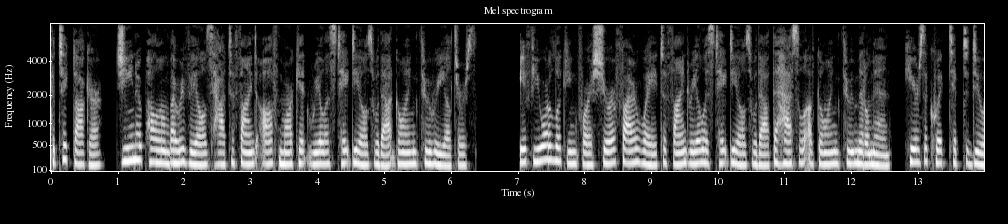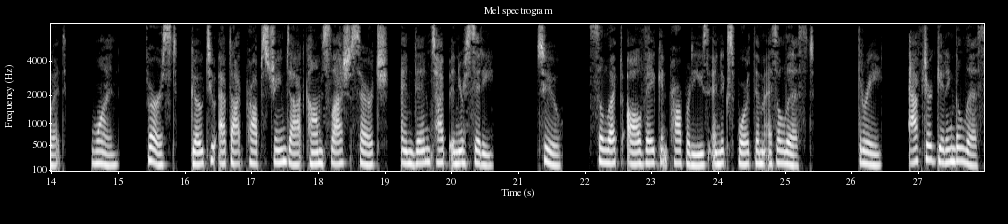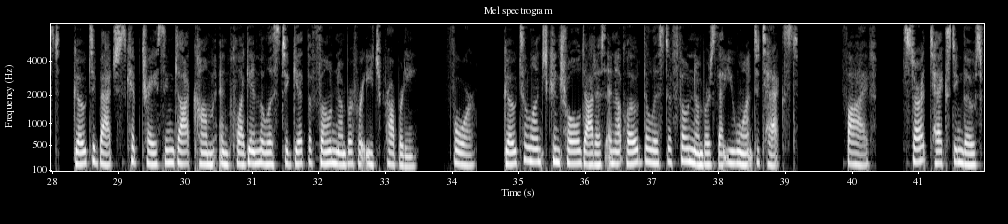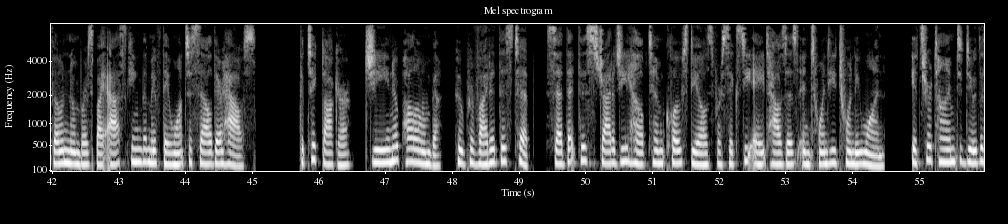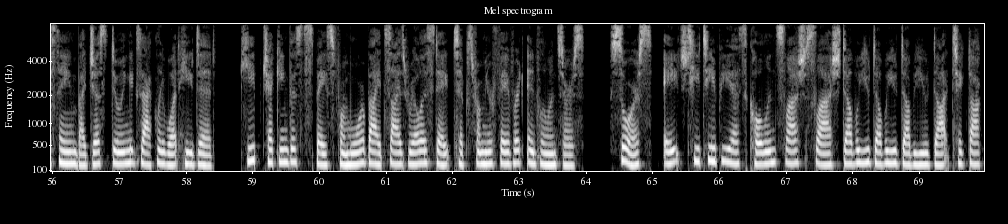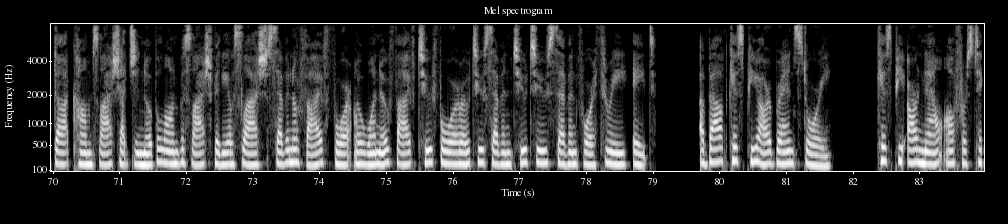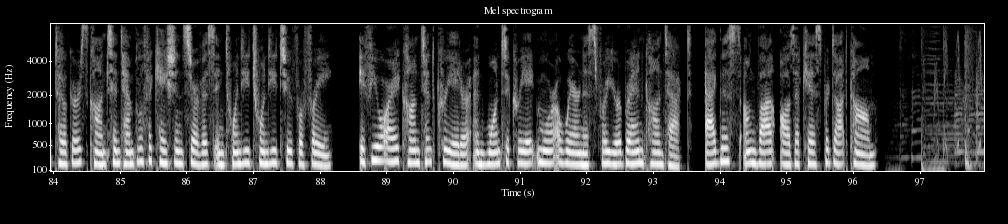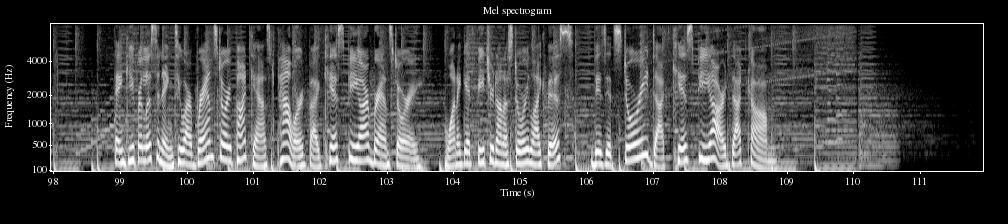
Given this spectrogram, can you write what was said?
The TikToker, Gino Palomba reveals how to find off market real estate deals without going through realtors. If you are looking for a surefire way to find real estate deals without the hassle of going through middlemen, here's a quick tip to do it. 1. First, go to app.propstream.com slash search, and then type in your city. 2. Select all vacant properties and export them as a list. 3. After getting the list, go to batchskiptracing.com and plug in the list to get the phone number for each property. 4. Go to Launch Control Data and upload the list of phone numbers that you want to text. 5. Start texting those phone numbers by asking them if they want to sell their house. The TikToker, Gino Palomba, who provided this tip, said that this strategy helped him close deals for 68 houses in 2021. It's your time to do the same by just doing exactly what he did. Keep checking this space for more bite sized real estate tips from your favorite influencers. Source https colon slash slash www.tiktok.com slash at ginopalomba slash video slash 70540152402722743 About Kiss PR brand story Kiss PR now offers TikTokers content amplification service in 2022 for free. If you are a content creator and want to create more awareness for your brand contact, Agnes Song via ozakisper.com. Thank you for listening to our Brand Story podcast powered by Kiss PR Brand Story. Want to get featured on a story like this? Visit story.kisspr.com.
